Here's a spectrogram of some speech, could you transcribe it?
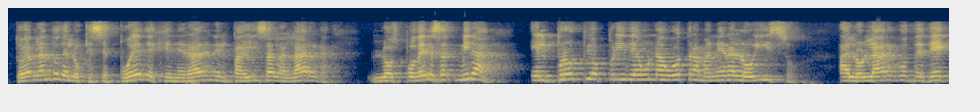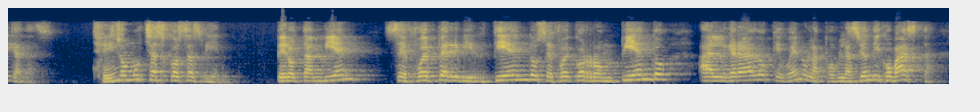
estoy hablando de lo que se puede generar en el país a la larga. Los poderes, mira, el propio PRI de una u otra manera lo hizo a lo largo de décadas. Hizo muchas cosas bien, pero también se fue pervirtiendo, se fue corrompiendo al grado que, bueno, la población dijo basta.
